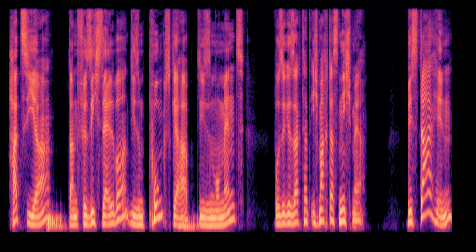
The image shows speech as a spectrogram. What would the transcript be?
hat sie ja dann für sich selber diesen Punkt gehabt, diesen Moment, wo sie gesagt hat, ich mache das nicht mehr. Bis dahin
